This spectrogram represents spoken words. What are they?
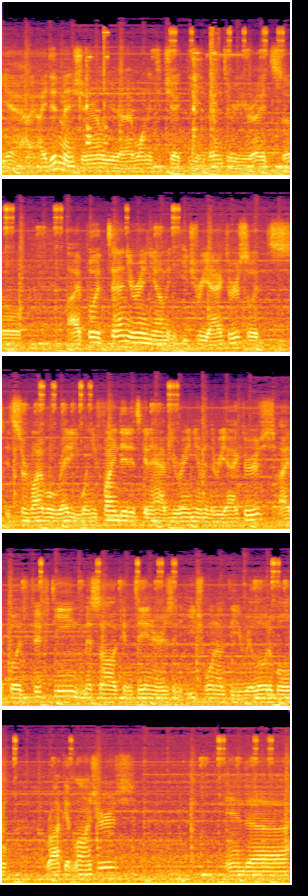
yeah, I, I, did mention earlier that I wanted to check the inventory, right? So I put 10 uranium in each reactor, so it's it's survival ready. When you find it, it's gonna have uranium in the reactors. I put 15 missile containers in each one of the reloadable rocket launchers. And uh,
